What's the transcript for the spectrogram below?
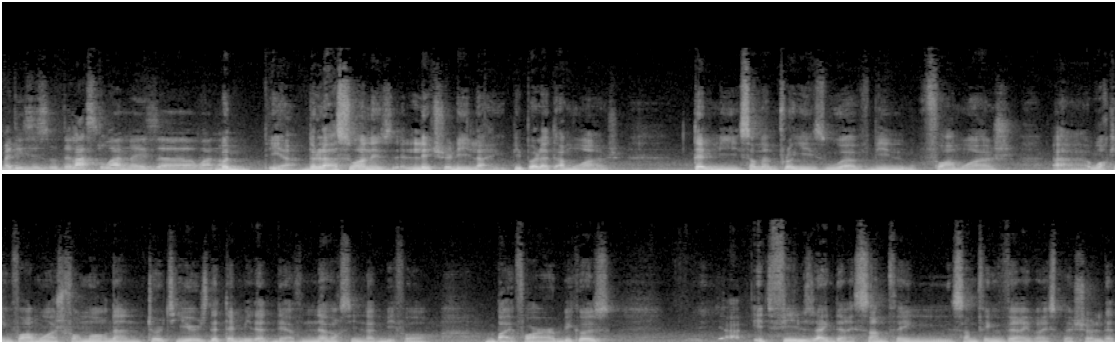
But this is the last one is uh, one. But yeah, the last one is literally like people at Amouage tell me some employees who have been for Amouage, uh, working for Amouage for more than 30 years, they tell me that they have never seen that before, by far, because it feels like there is something something very very special that,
